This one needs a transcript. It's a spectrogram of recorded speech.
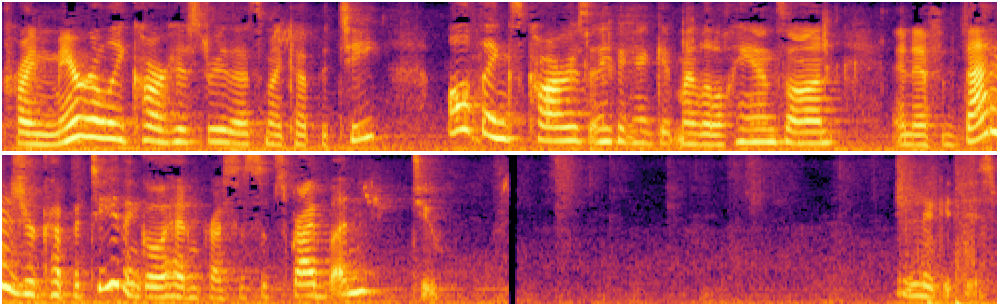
primarily car history. That's my cup of tea. All things cars, anything I get my little hands on. And if that is your cup of tea, then go ahead and press the subscribe button too. Look at this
